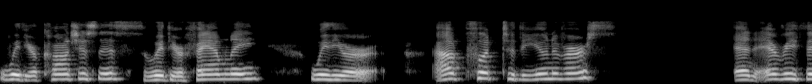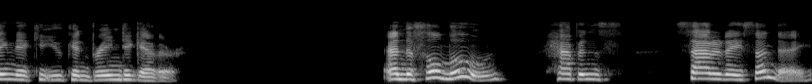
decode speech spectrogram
with your consciousness, with your family, with your output to the universe, and everything that you can bring together. And the full moon happens Saturday, Sunday,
